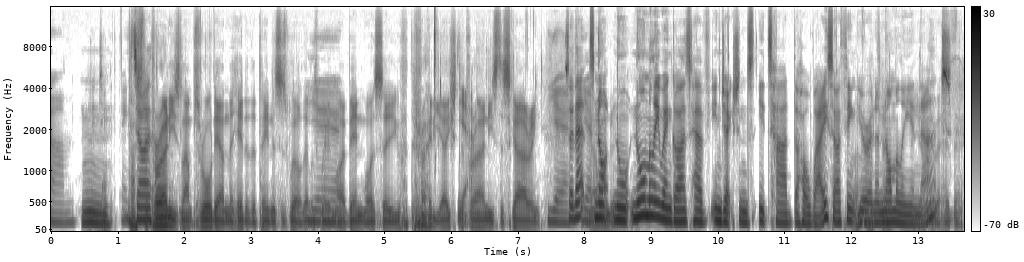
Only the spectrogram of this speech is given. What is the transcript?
Um, Mm. the tip of the penis. Plus So the I- Peyronie's lumps are all down the head of the penis as well. That was where my bend was. So you got the radiation, Yeah. the Peyronie's, the scarring. yeah. So that's yeah. not nor- normally when guys have injections, it's hard the whole way. So I think Oh, you're an anomaly in Yeah, I've never that. had that.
